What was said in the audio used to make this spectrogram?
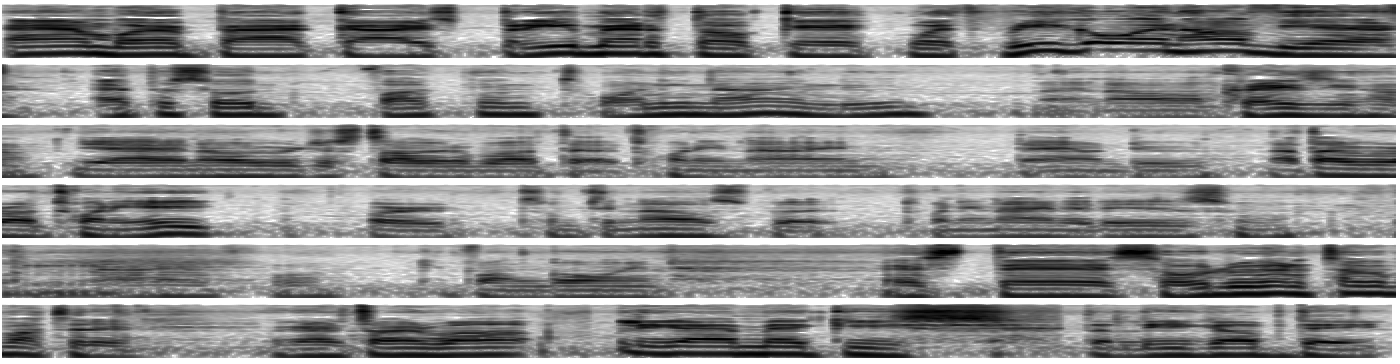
And we're back, guys. Primer toque with Rigo and Javier. Episode fucking 29, dude. I know. Crazy, huh? Yeah, I know. We were just talking about that 29. Damn, dude. I thought we were on 28 or something else, but 29 it is. 29, fool. Keep on going. Este, so what are we going to talk about today? We're going to talk about Liga MX, the league update.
